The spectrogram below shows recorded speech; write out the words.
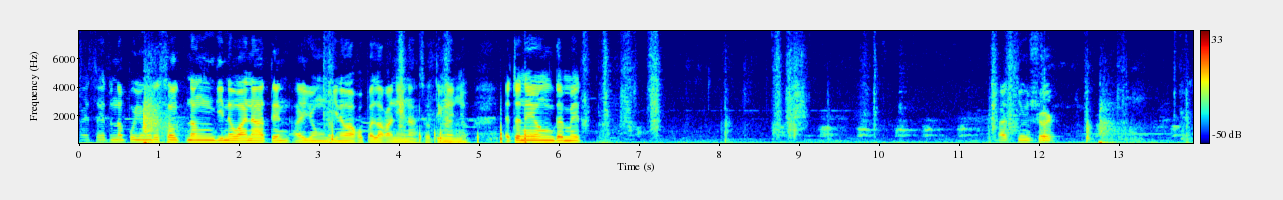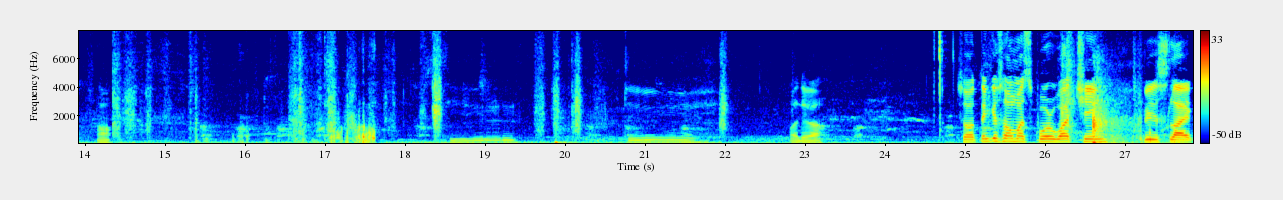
Okay, so ito na po yung result ng ginawa natin. Ay, yung ginawa ko pala kanina. So, tingnan nyo. Ito na yung damit. At yung. Oh. O, di ba? So, thank you so much for watching. Please like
